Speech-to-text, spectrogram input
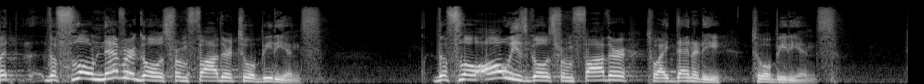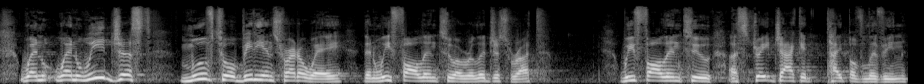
But the flow never goes from father to obedience. The flow always goes from father to identity to obedience. When, when we just move to obedience right away, then we fall into a religious rut. We fall into a straitjacket type of living.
